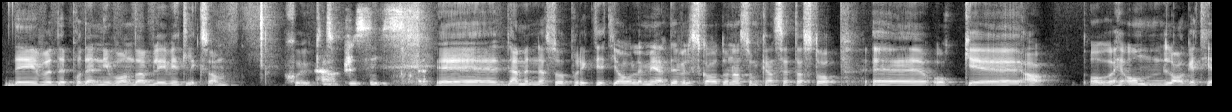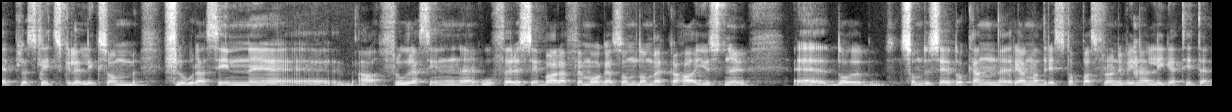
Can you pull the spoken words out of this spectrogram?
Det är på den nivån det har blivit liksom. Sjukt. Ja, precis. Eh, nej men alltså på riktigt, jag håller med. Det är väl skadorna som kan sätta stopp. Eh, och eh, ja, om laget helt plötsligt skulle liksom förlora sin, eh, ja, förlora sin oförutsägbara förmåga som de verkar ha just nu. Eh, då, som du säger, då kan Real Madrid stoppas från att vinna ligatiteln.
